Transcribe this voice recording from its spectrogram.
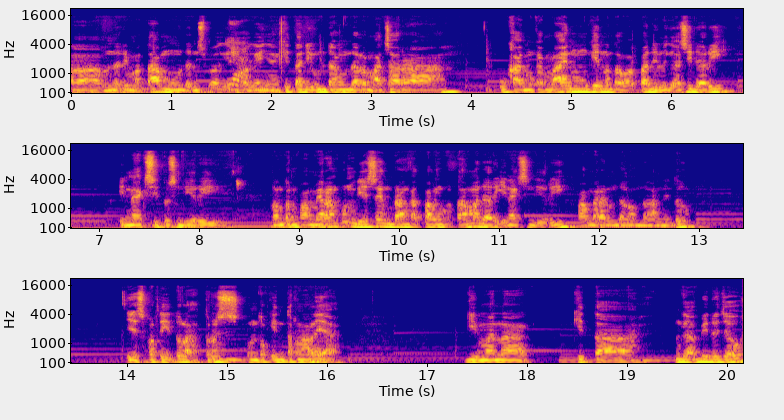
uh, menerima tamu dan sebagainya. Iya. sebagainya. Kita diundang dalam acara UKM-UKM lain mungkin atau apa delegasi dari INEX itu sendiri. Nonton pameran pun biasanya yang berangkat paling pertama dari INEX sendiri pameran undang-undangan itu. Ya seperti itulah. Terus untuk internalnya ya gimana kita nggak beda jauh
